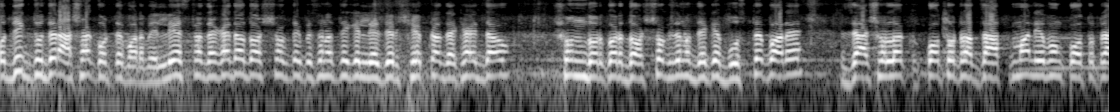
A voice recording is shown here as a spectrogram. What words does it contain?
অধিক দুধের আশা করতে পারবে। লেজটা দেখাই দাও দর্শকদের পেছনে থেকে লেজের শেপটা দেখাই দাও। সুন্দর করে দর্শক যেন দেখে বুঝতে পারে যে আসলে কতটা জাতমান এবং কতটা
